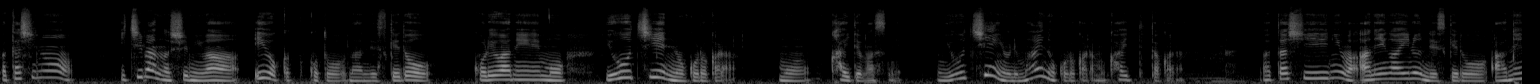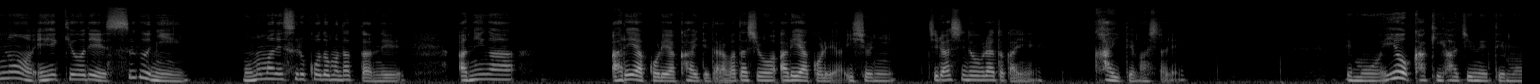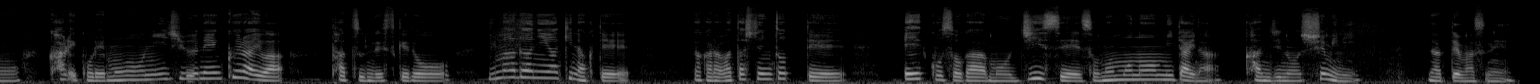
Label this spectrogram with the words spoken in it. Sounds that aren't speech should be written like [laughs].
私の一番の趣味は絵を描くことなんですけどこれはねもう幼稚園の頃からもう描いてますね。幼稚園より前の頃からも描いてたかな。私には姉がいるんですけど姉の影響ですぐにモノマネする子供だったんで姉があれやこれや書いてたら私もあれやこれや一緒にチラシの裏とかにね書いてましたね。でも絵を描き始めてもかれこれもう20年くらいは経つんですけど未だに飽きなくてだから私にとって絵こそがもう人生そのものみたいな感じの趣味になってますね。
